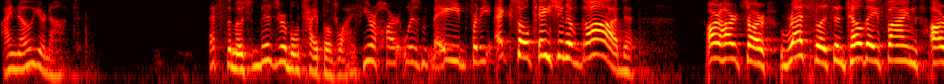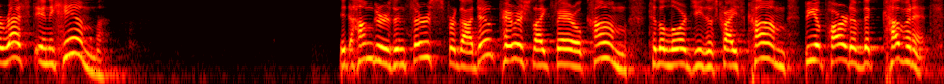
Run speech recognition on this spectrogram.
I know you're not. That's the most miserable type of life. Your heart was made for the exaltation of God. Our hearts are restless until they find our rest in Him. It hungers and thirsts for God. Don't perish like Pharaoh. Come to the Lord Jesus Christ. Come be a part of the covenant.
